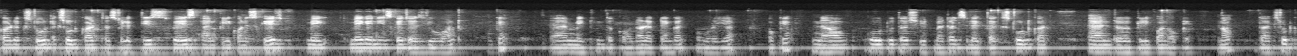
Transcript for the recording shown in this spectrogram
cut extrude, extrude cut, just select this face and click on sketch. Make make any sketch as you want. Okay, I am making the corner rectangle over here. Okay, now go to the sheet metal, select the extrude cut and uh, click on OK. Now the extrude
